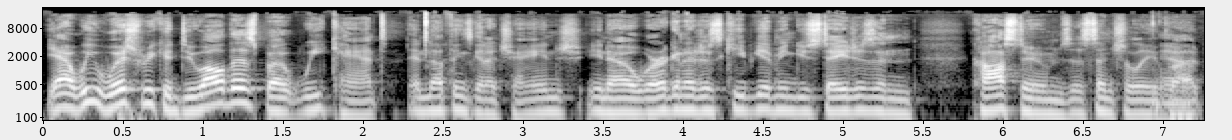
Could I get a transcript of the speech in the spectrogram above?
yeah we wish we could do all this but we can't and nothing's gonna change you know we're gonna just keep giving you stages and costumes essentially Yeah. but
